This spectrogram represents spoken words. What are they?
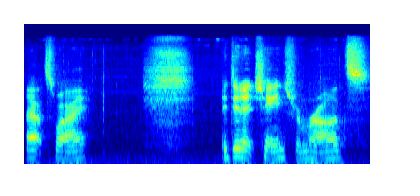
That's why. It didn't change from rods.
